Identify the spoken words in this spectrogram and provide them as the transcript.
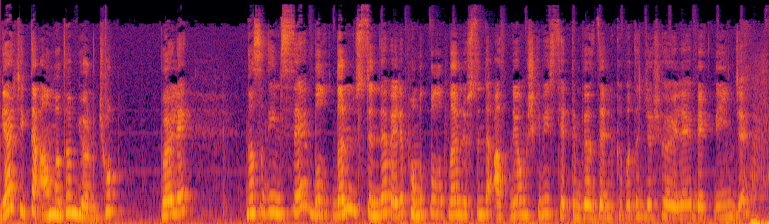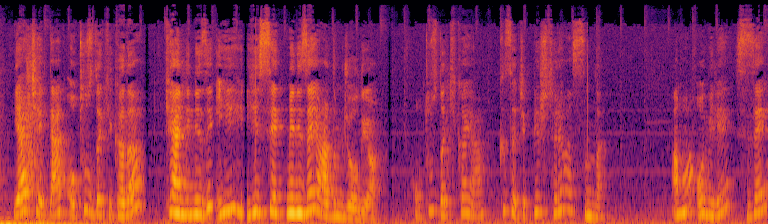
Gerçekten anlatamıyorum. Çok böyle nasıl diyeyim size bulutların üstünde böyle pamuk bulutların üstünde atlıyormuş gibi hissettim gözlerimi kapatınca şöyle bekleyince. Gerçekten 30 dakikada kendinizi iyi hissetmenize yardımcı oluyor. 30 dakika ya kısacık bir süre aslında. Ama o bile size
